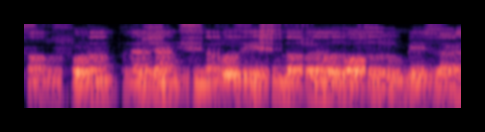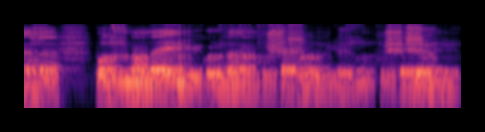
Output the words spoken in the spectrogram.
Samsunspor'dan önereceğim isimler. Polise geçtiğimiz hafta oynamadı. Bu hafta durum belirsiz arkadaşlar. Bodrum'dan da en büyük golü zaten Puşkaş orada biliyorsunuz. Puşkaş'a oynuyor.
